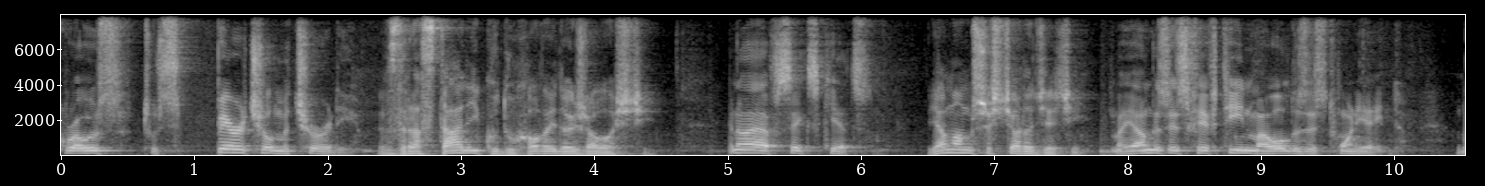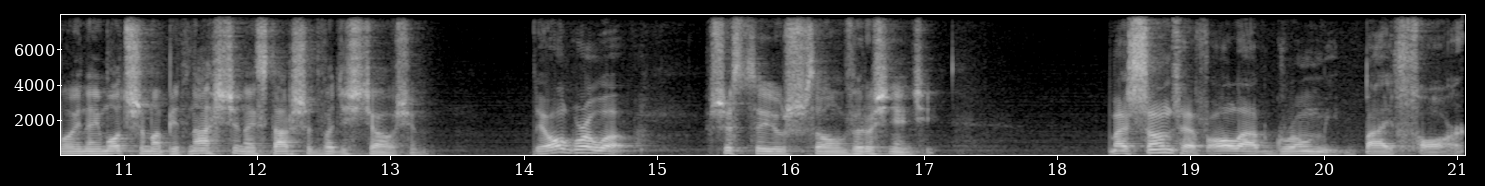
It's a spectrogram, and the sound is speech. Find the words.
grows to spiritual maturity. wzrastali ku duchowej dojrzałości. You know, I have six kids. Ja mam sześcioro dzieci. My youngest is 15, my oldest is 28. Moje najmłodsze ma 15, najstarsze 28. They all grow up. Wszyscy już są wyrośnięci. My sons have all outgrown me by far.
